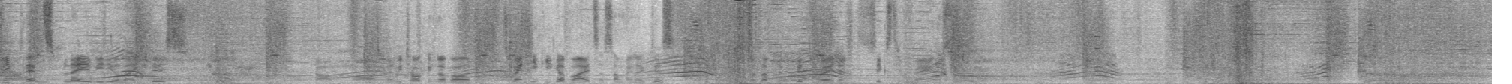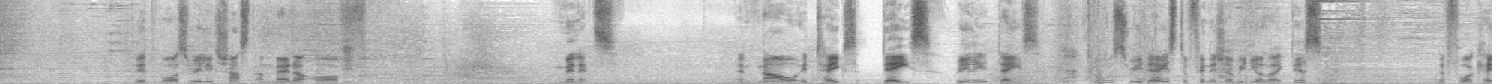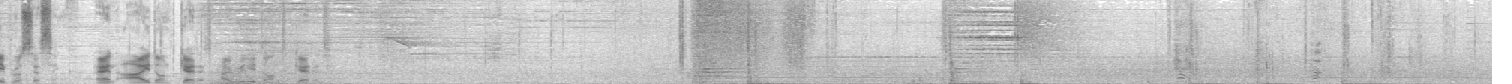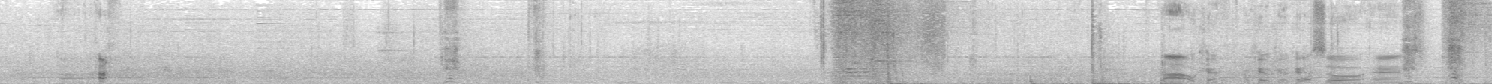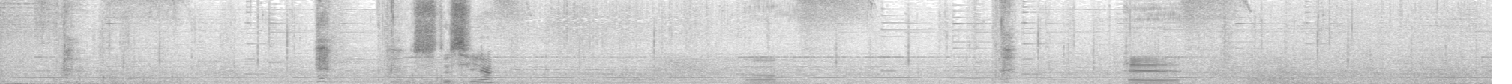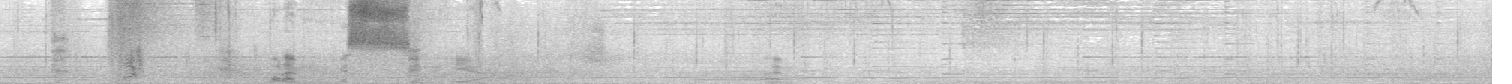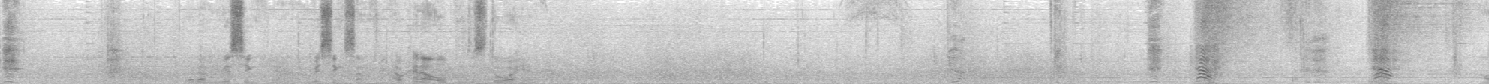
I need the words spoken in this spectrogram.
big let's play video like this, come on, when we're talking about 20 gigabytes or something like this, because of the bitrate and 60 frames. It was really just a matter of minutes. And now it takes days, really days. Two, three days to finish a video like this, the 4K processing. And I don't get it. I really don't get it.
